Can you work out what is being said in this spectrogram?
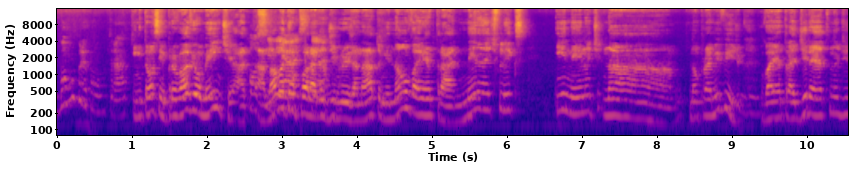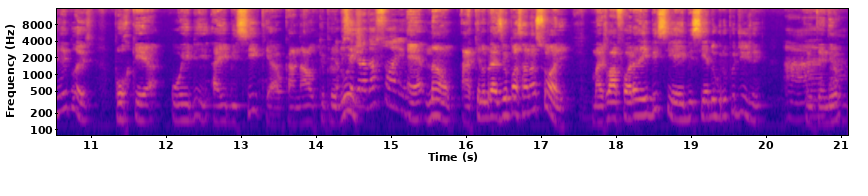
Vamos, cumprir o contrato. Então, assim, provavelmente a, a nova temporada tempo. de Grey's Anatomy não vai entrar nem na Netflix e nem no, na, no Prime Video. Vai entrar direto no Disney Plus. Porque o, a ABC, que é o canal que produz, que era da Sony. é. Não, aqui no Brasil passa na Sony. Mas lá fora é a ABC. A ABC é do grupo Disney. Ah, entendeu? tá.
